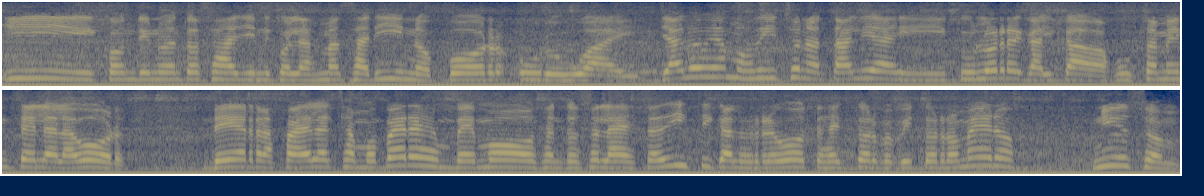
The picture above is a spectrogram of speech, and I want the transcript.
y continúa entonces allí Nicolás Mazarino por Uruguay. Ya lo habíamos dicho Natalia y tú lo recalcabas, justamente la labor de Rafael Alchamo Pérez. Vemos entonces las estadísticas, los rebotes, Héctor Pepito Romero, Newsom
